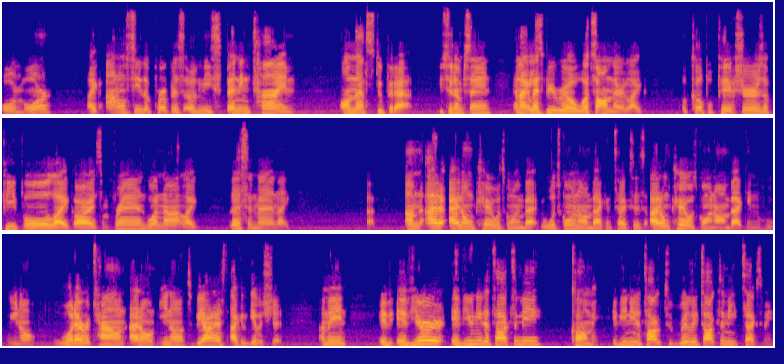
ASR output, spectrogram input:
or more, like I don't see the purpose of me spending time on that stupid app. You see what I'm saying? And like, let's be real. What's on there? Like a couple pictures of people, like all right, some friends, whatnot. Like, listen, man. Like, I'm I, I don't care what's going back, what's going on back in Texas. I don't care what's going on back in you know whatever town. I don't, you know, to be honest, I could give a shit. I mean, if if you're if you need to talk to me, call me. If you need to talk to really talk to me, text me.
